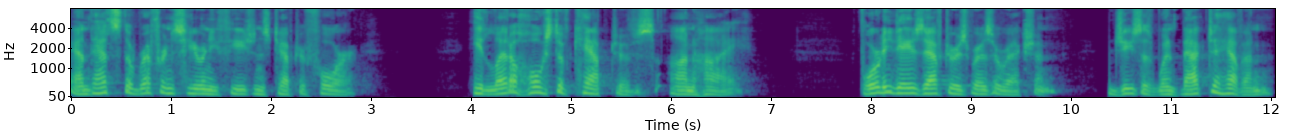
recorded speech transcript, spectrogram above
And that's the reference here in Ephesians chapter 4. He led a host of captives on high. Forty days after his resurrection, Jesus went back to heaven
